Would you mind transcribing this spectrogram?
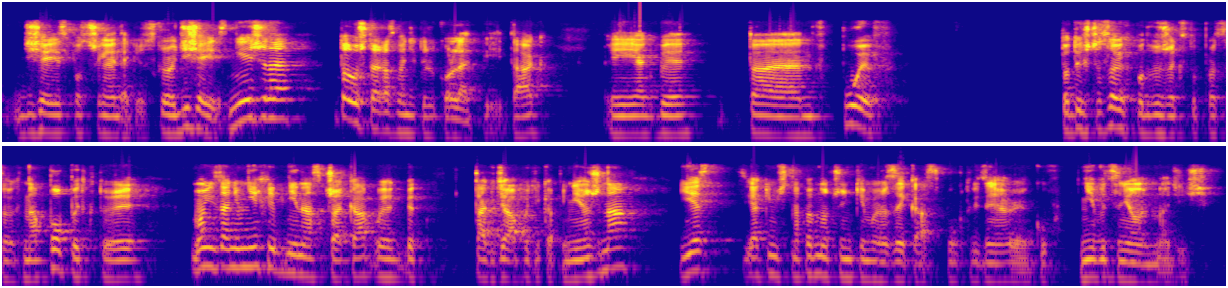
dzisiaj jest postrzeganie takie, że skoro dzisiaj jest nieźle, to już teraz będzie tylko lepiej, tak? I jakby ten wpływ dotychczasowych podwyżek stóp procentowych na popyt, który moim zdaniem niechybnie nas czeka, bo jakby tak działa polityka pieniężna, jest jakimś na pewno czynnikiem ryzyka z punktu widzenia rynków niewycenionym na dziś.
